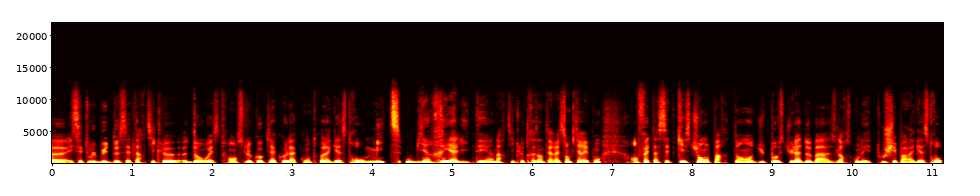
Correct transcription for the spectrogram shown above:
Euh, et c'est tout le but de cet article dans Ouest France. Le Coca-Cola contre la gastro, mythe ou bien réalité? Un article très intéressant qui répond en fait à cette question en partant du postulat de base. Lorsqu'on est touché par la gastro,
